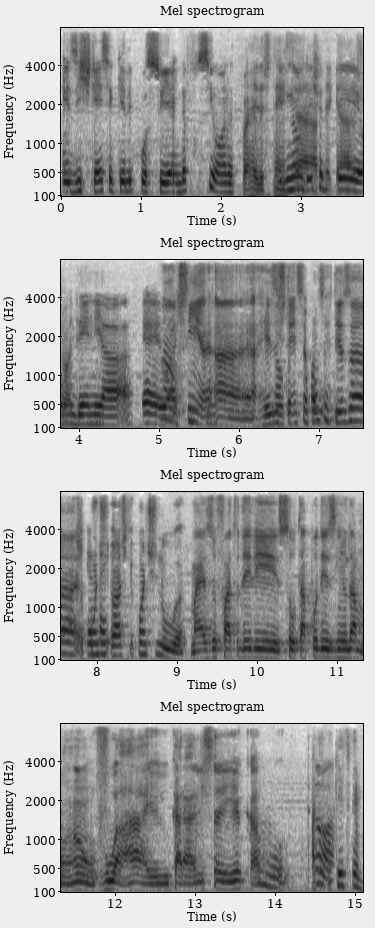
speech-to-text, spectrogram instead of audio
resistência que ele possui ainda funciona. A resistência Ele não deixa de ter um DNA. É, eu Não, acho sim, que a, a- a resistência Não, com pode- certeza essa- eu acho que continua. Mas o fato dele soltar poderzinho da mão, voar e o caralho, isso aí acabou. Até Não, porque esse foi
